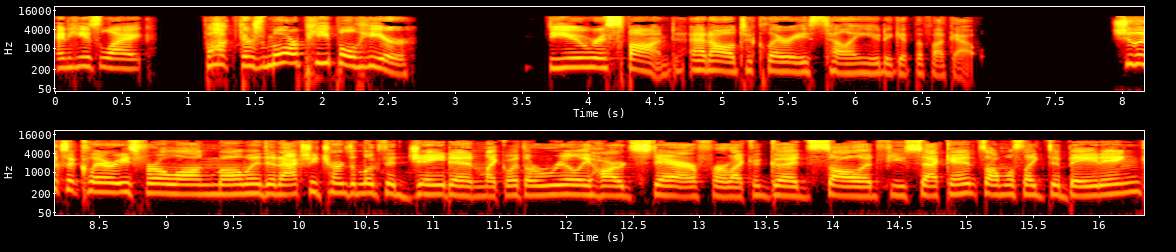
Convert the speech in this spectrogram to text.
and he's like, fuck, there's more people here. Do you respond at all to Clarice telling you to get the fuck out? She looks at Clarice for a long moment and actually turns and looks at Jaden like with a really hard stare for like a good solid few seconds, almost like debating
